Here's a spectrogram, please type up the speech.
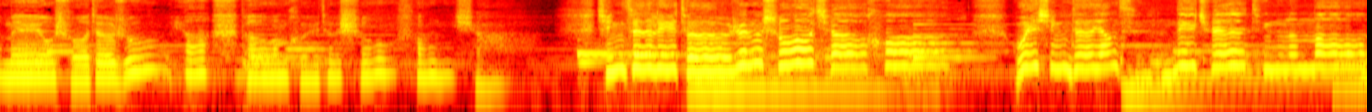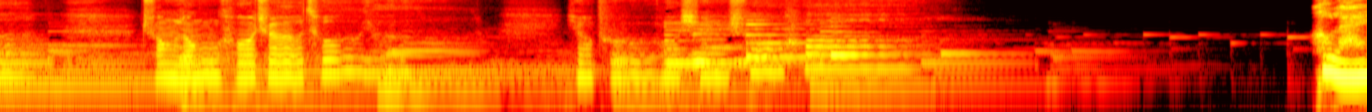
没有说的儒雅，把挽回的手放下。镜子里的人说假话，违心的样子你决定了吗？装聋或者作哑。要不我先说话。后来，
